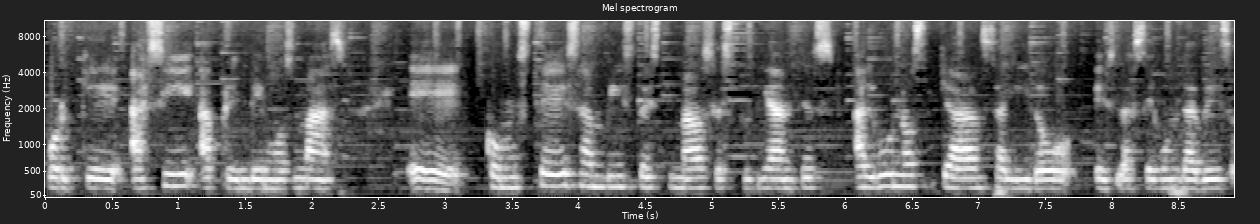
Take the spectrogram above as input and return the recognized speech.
porque así aprendemos más. Eh, como ustedes han visto, estimados estudiantes, algunos ya han salido, es la segunda vez,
